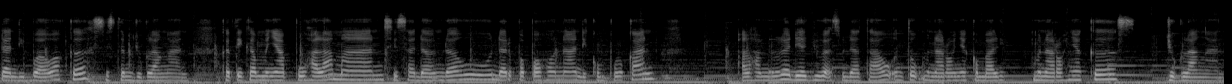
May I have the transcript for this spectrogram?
dan dibawa ke sistem juglangan. Ketika menyapu halaman, sisa daun-daun dari pepohonan dikumpulkan, alhamdulillah dia juga sudah tahu untuk menaruhnya kembali menaruhnya ke juglangan.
